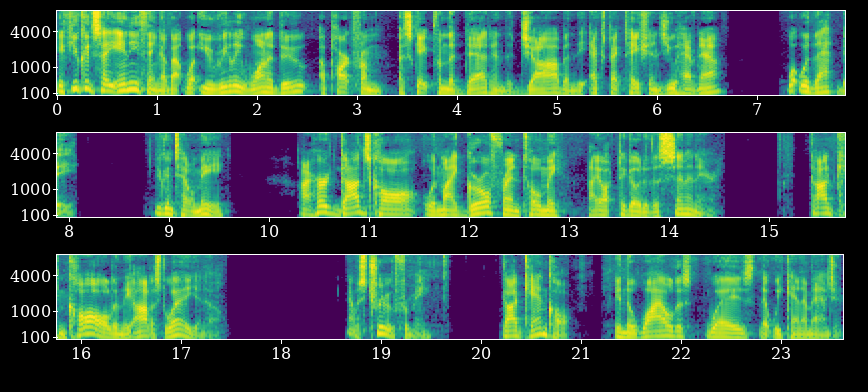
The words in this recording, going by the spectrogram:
If you could say anything about what you really want to do apart from escape from the debt and the job and the expectations you have now, what would that be? You can tell me. I heard God's call when my girlfriend told me I ought to go to the seminary. God can call in the oddest way, you know. That was true for me. God can call in the wildest ways that we can imagine.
